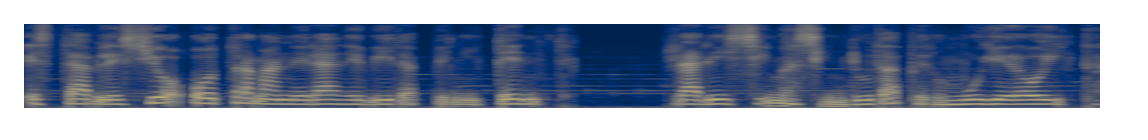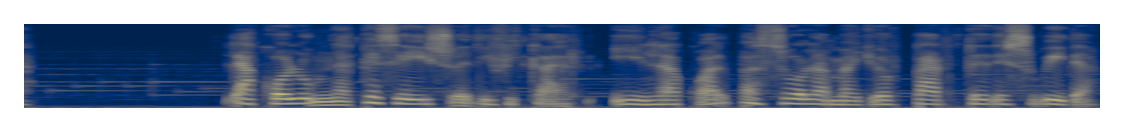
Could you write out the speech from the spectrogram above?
estableció otra manera de vida penitente, rarísima sin duda, pero muy heroica. La columna que se hizo edificar y en la cual pasó la mayor parte de su vida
